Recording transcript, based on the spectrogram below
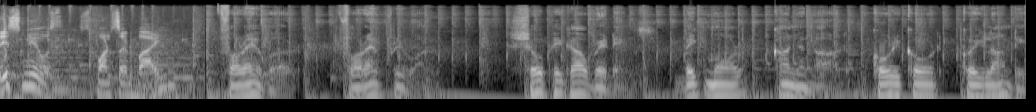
This news sponsored by for for every one Shobhika weddings big mall Kanhangad Kozhikode Koyilandy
